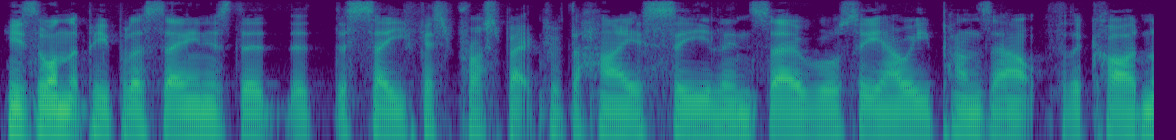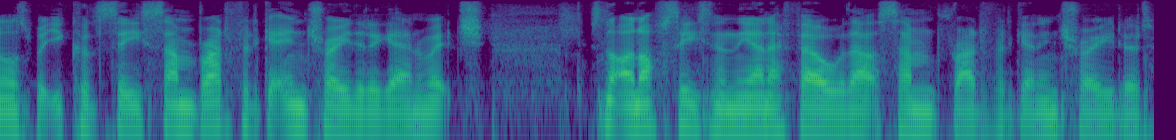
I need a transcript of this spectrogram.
he's the one that people are saying is the, the, the safest prospect with the highest ceiling. So we'll see how he pans out for the Cardinals. But you could see Sam Bradford getting traded again, which it's not an off season in the NFL without Sam Bradford getting traded.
